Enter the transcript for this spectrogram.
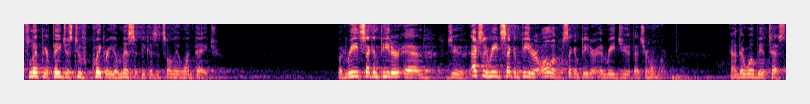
flip your pages too quick or you'll miss it because it's only one page. But read 2 Peter and Jude. Actually, read 2 Peter, all of 2 Peter, and read Jude. That's your homework. And there will be a test.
